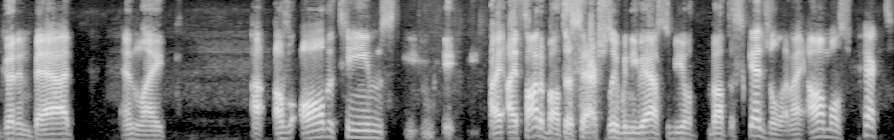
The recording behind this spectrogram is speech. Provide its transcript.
good and bad, and like uh, of all the teams. I, I thought about this actually when you asked me about the schedule, and I almost picked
